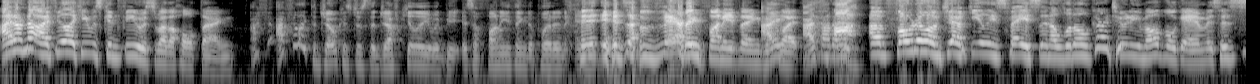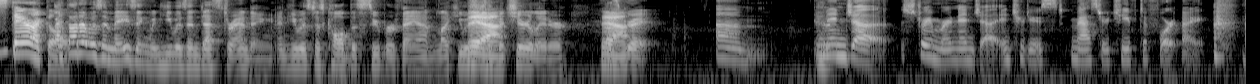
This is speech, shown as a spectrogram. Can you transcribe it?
I don't know. I feel like he was confused by the whole thing. I, f- I feel like the joke is just that Geoff Keighley would be is a funny thing to put in. It's a very funny thing to I- put. I thought it was- a, a photo of Geoff Keighley's face in a little cartoony mobile game is hysterical. I thought it was amazing when he was in Death Stranding and he was just called the super fan, like he was Yeah. like a cheerleader. That's Yeah. great. um, Ninja streamer Ninja introduced Master Chief to Fortnite.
